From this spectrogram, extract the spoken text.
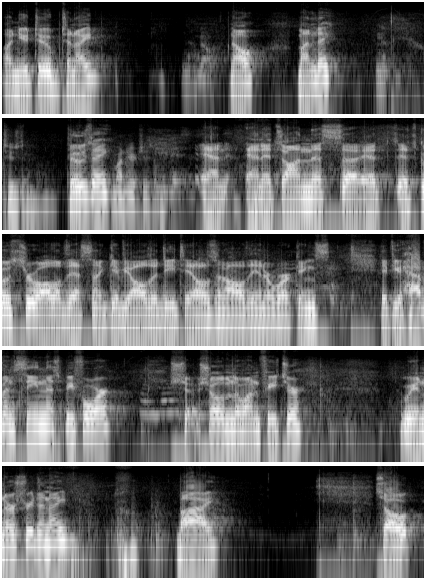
on YouTube tonight. No. No, Monday, No. Tuesday. Tuesday Monday or Tuesday. and and it's on this. Uh, it it goes through all of this, and I give you all the details and all the inner workings. If you haven't seen this before, sh- show them the one feature. Are we in nursery tonight? Bye. So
